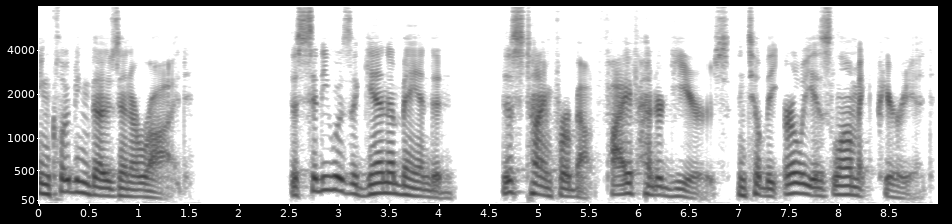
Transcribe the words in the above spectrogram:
including those in Arad. The city was again abandoned, this time for about 500 years until the early Islamic period,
